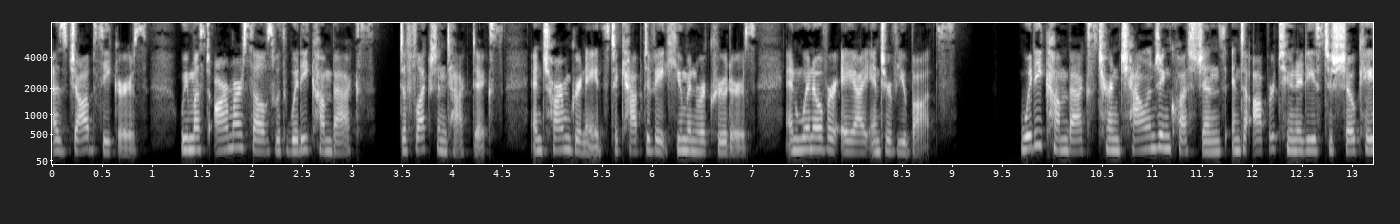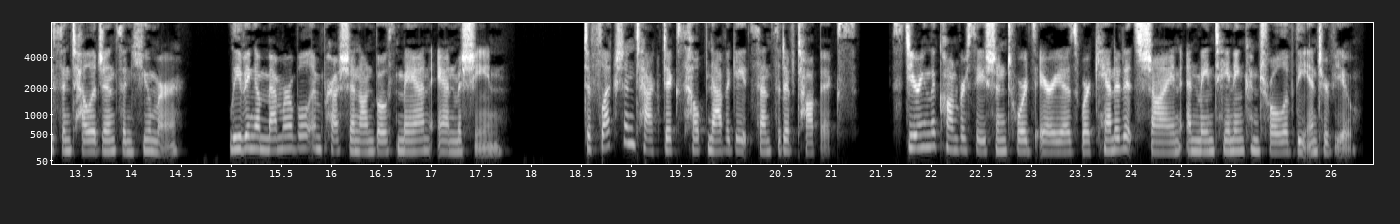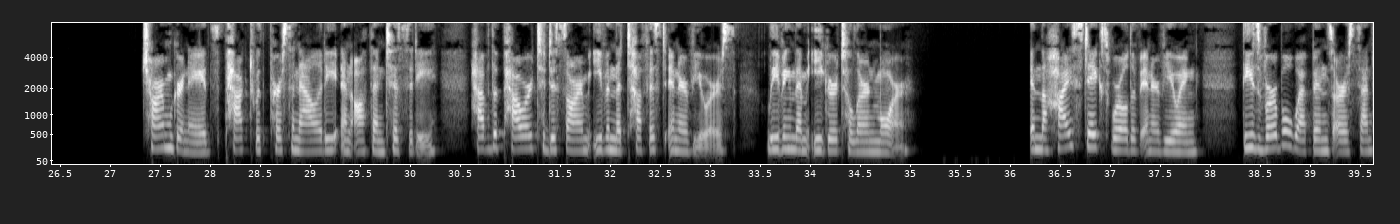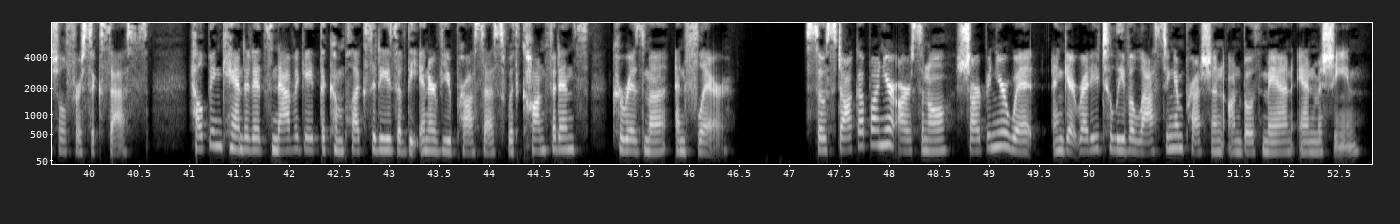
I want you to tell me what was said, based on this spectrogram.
As job seekers, we must arm ourselves with witty comebacks, deflection tactics, and charm grenades to captivate human recruiters and win over AI interview bots. Witty comebacks turn challenging questions into opportunities to showcase intelligence and humor, leaving a memorable impression on both man and machine. Deflection tactics help navigate sensitive topics, steering the conversation towards areas where candidates shine and maintaining control of the interview. Charm grenades, packed with personality and authenticity, have the power to disarm even the toughest interviewers, leaving them eager to learn more. In the high stakes world of interviewing, these verbal weapons are essential for success, helping candidates navigate the complexities of the interview process with confidence, charisma, and flair. So stock up on your arsenal, sharpen your wit, and get ready to leave a lasting impression on both man and machine.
